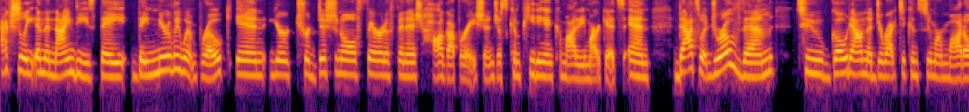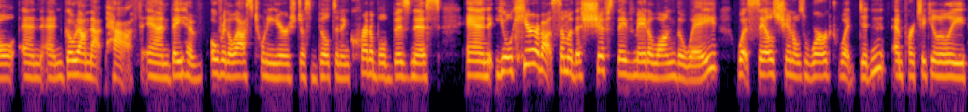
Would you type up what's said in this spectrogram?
actually in the 90s they they nearly went broke in your traditional farrow to finish hog operation just competing in commodity markets and that's what drove them to go down the direct to consumer model and and go down that path and they have over the last 20 years just built an incredible business and you'll hear about some of the shifts they've made along the way what sales channels worked what didn't and particularly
